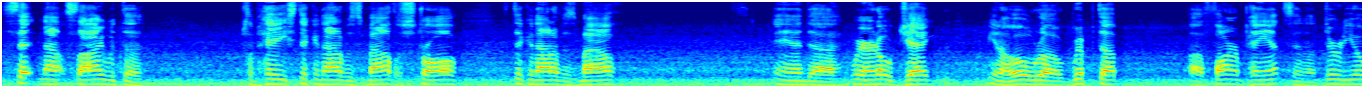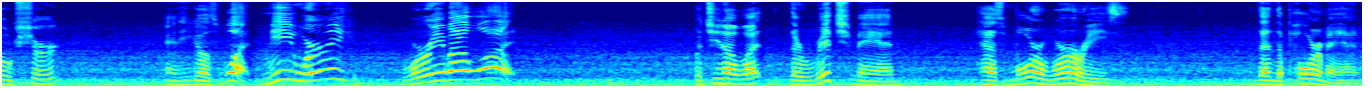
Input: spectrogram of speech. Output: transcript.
sitting outside with the some hay sticking out of his mouth, a straw sticking out of his mouth and uh, wearing old jag, you know, old uh, ripped up uh, farm pants and a dirty old shirt. And he goes, "What? Me worry? Worry about what?" But you know what? The rich man has more worries than the poor man.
